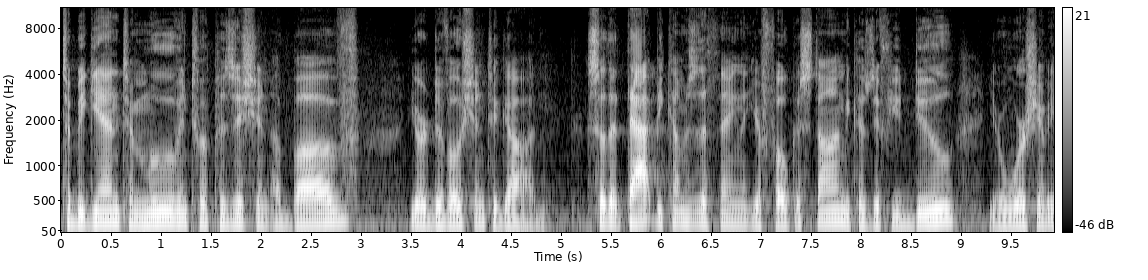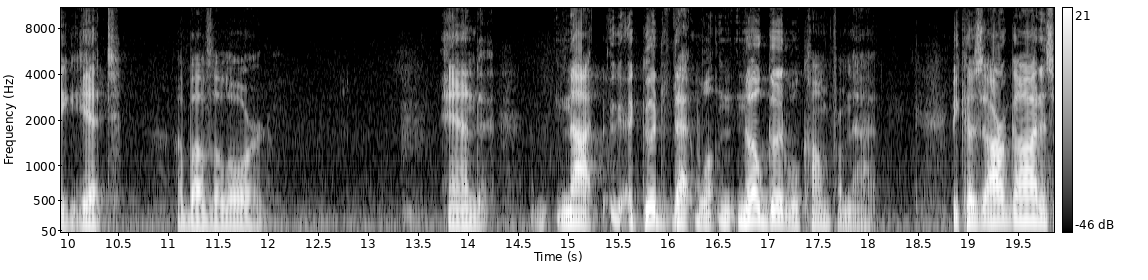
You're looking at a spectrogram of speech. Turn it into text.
to begin to move into a position above your devotion to God, so that that becomes the thing that you're focused on. Because if you do, you're worshiping it above the Lord. And not good that will no good will come from that. Because our god is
